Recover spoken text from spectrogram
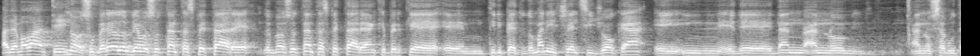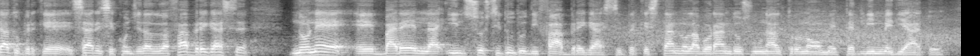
Andiamo avanti? No, su Barella dobbiamo soltanto aspettare, dobbiamo soltanto aspettare anche perché, ehm, ti ripeto, domani il Chelsea gioca e in, ed, è, ed hanno, hanno, salutato perché Sari si è congedato da Fabregas, non è eh, Barella il sostituto di Fabregas perché stanno lavorando su un altro nome per l'immediato.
